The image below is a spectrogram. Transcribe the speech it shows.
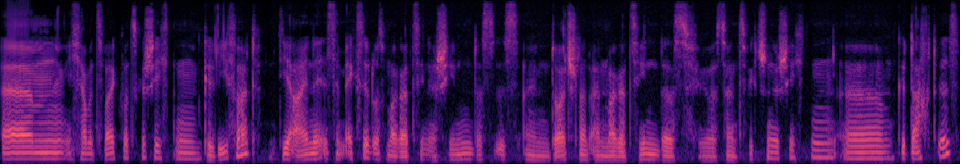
Ähm, ich habe zwei Kurzgeschichten geliefert. Die eine ist im Exodus Magazin erschienen. Das ist in Deutschland ein Magazin, das für Science-Fiction-Geschichten äh, gedacht ist.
